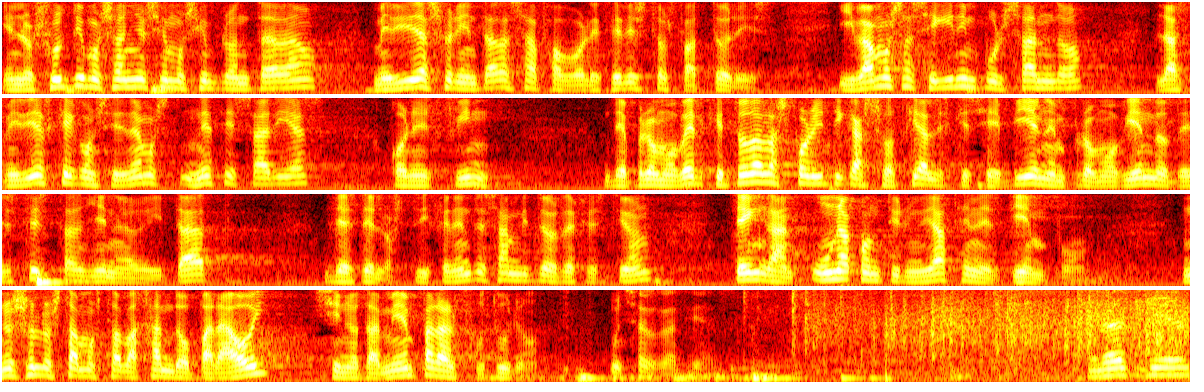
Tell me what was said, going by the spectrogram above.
en los últimos años hemos implantado medidas orientadas a favorecer estos factores y vamos a seguir impulsando las medidas que consideremos necesarias con el fin de promover que todas las políticas sociales que se vienen promoviendo desde esta Generalitat, desde los diferentes ámbitos de gestión, tengan una continuidad en el tiempo. No solo estamos trabajando para hoy, sino también para el futuro. Muchas gracias. Gracias.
